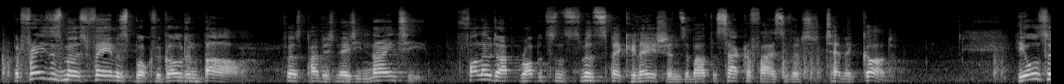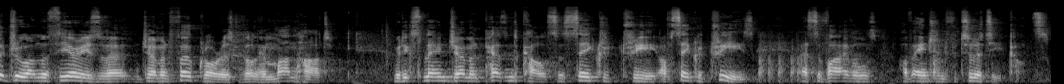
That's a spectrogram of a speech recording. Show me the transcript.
But Frazer's most famous book, The Golden Bough, first published in 1890, followed up Robertson Smith's speculations about the sacrifice of a totemic god. He also drew on the theories of a German folklorist, Wilhelm Mannhardt, who had explained German peasant cults as sacred tree, of sacred trees as survivals of ancient fertility cults.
